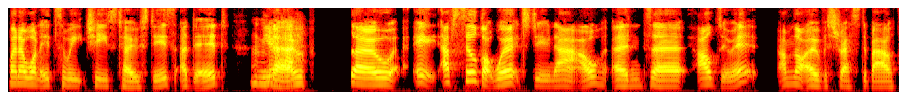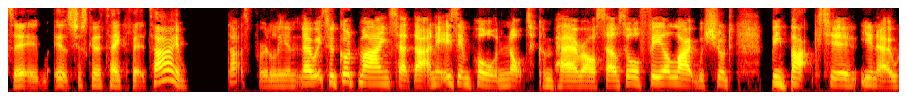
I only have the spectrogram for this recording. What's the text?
When I wanted to eat cheese toasties, I did. You yeah. know, so it, I've still got work to do now, and uh, I'll do it. I'm not overstressed about it. it it's just going to take a bit of time. That's brilliant. No, it's a good mindset that, and it is important not to compare ourselves or feel like we should be back to, you know,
